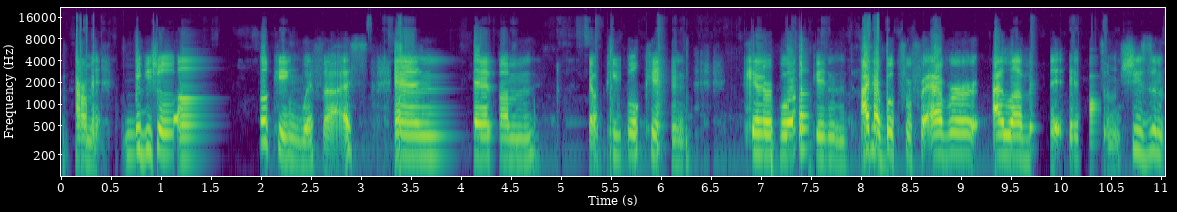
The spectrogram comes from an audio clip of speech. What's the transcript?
empowerment. Maybe she'll uh, cooking with us, and then um know, people can get her book and I have her book for forever. I love it. It's awesome. She's an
